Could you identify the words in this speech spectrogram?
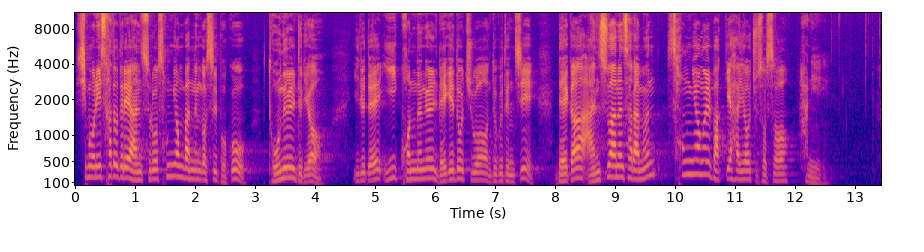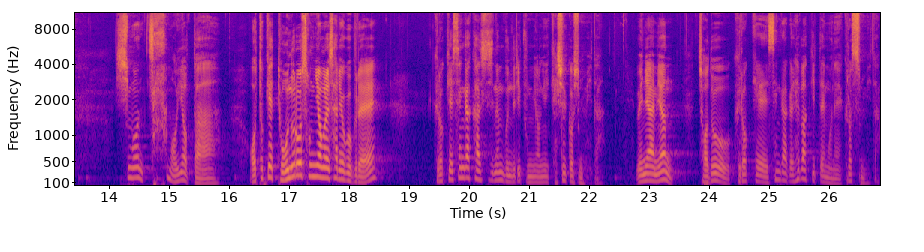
시몬이 사도들의 안수로 성령 받는 것을 보고 돈을 들여 이르되 이 권능을 내게도 주어 누구든지 내가 안수하는 사람은 성령을 받게 하여 주소서 하니 시몬 참 어이없다. 어떻게 돈으로 성령을 사려고 그래? 그렇게 생각하시는 분들이 분명히 계실 것입니다. 왜냐하면 저도 그렇게 생각을 해봤기 때문에 그렇습니다.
